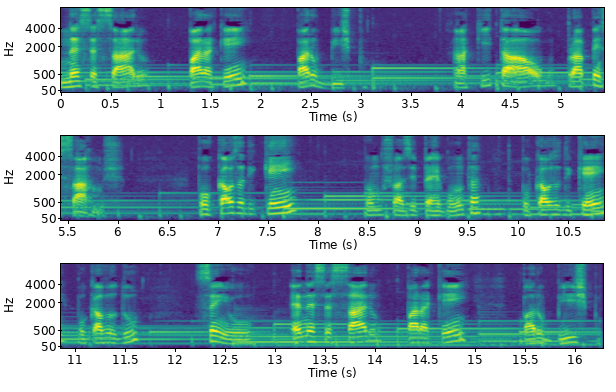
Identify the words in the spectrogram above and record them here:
necessário para quem? Para o bispo. Aqui está algo para pensarmos. Por causa de quem? Vamos fazer pergunta. Por causa de quem? Por causa do Senhor. É necessário para quem? Para o bispo,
